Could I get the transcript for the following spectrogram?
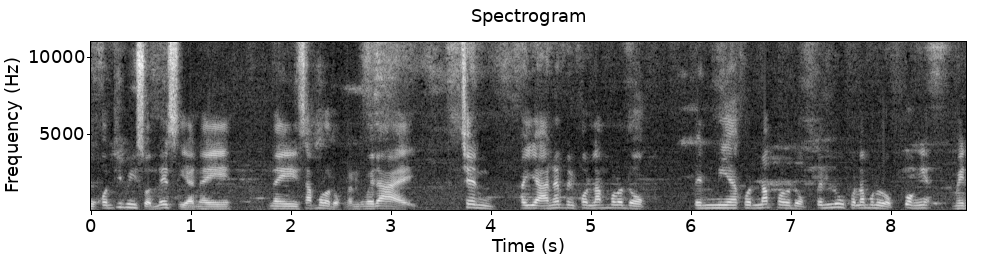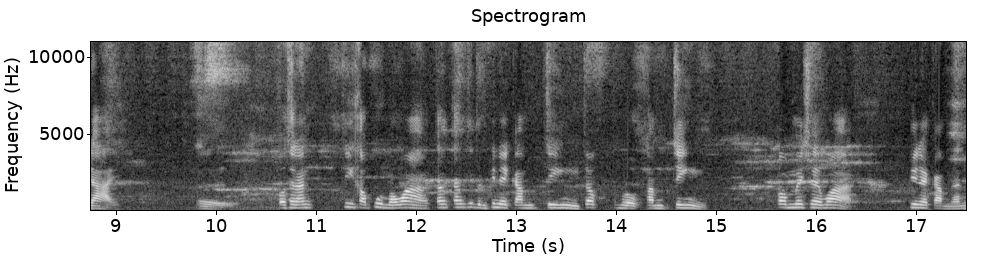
บุคคลที่มีส่วนได้เสียในในทรัพย์มรดกนั้นก็ไม่ได้ เช่น พยานนั้นเป็นคนรับมรดก เป็นเมียคนรับมรดก เป็นลูกคนรับมรดกพวกนี้ไม่ได้เออเพราะฉะนั้นที่เขาพูดมาว่าทั้งทั้งที่เป็นพินัยกรรมจริง เจ้ามรดกทำจริง ก็ไม่ใช่ว่าพินัยกรรมนั้น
